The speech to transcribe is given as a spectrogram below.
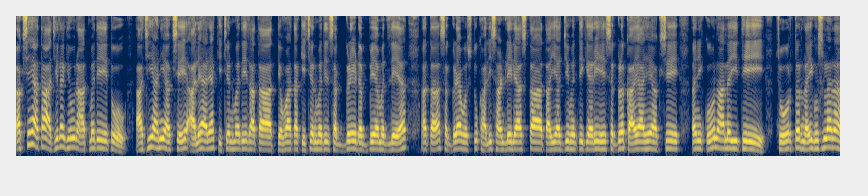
अक्षय आता आजीला घेऊन आतमध्ये येतो. आजी आणि अक्षय आल्या आल्या किचनमध्ये जातात. तेव्हा आता किचनमधील सगळे डब्यामधले आता सगळ्या वस्तू खाली सांडलेल्या असतात. आई आजी म्हणते की अरे हे सगळं काय आहे अक्षय? आणि कोण आलं इथे? चोर तर नाही घुसला ना?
